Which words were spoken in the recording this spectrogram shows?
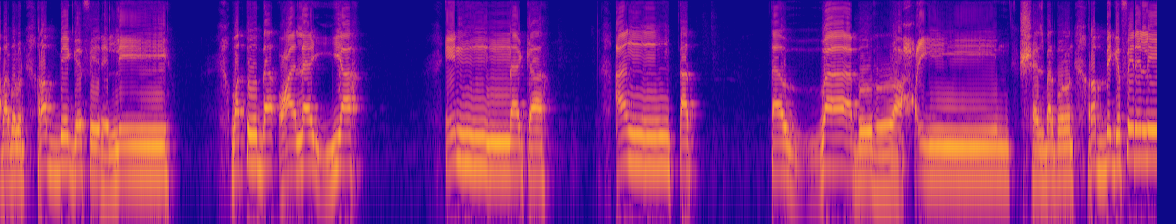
আবার বলুন রব্বি গফিরলি ওয়াতুব আলাইয়া ইন্নাকা আনতাত তাওয়াবুর রহিম শেষবার পড়ুন রব্বি গফিরলি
